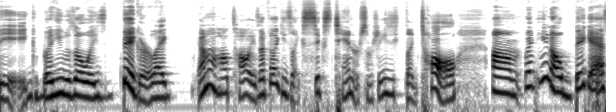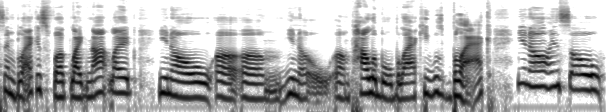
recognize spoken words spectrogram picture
big, but he was always bigger. Like I don't know how tall he is. I feel like he's like six ten or something. He's like tall, um, but you know, big ass and black as fuck. Like not like you know, uh, um, you know, um, palatable black. He was black, you know, and so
